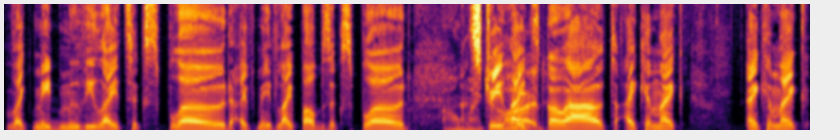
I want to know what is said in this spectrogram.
like made movie lights explode. I've made light bulbs explode. Oh my Street god! lights go out. I can like I can like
